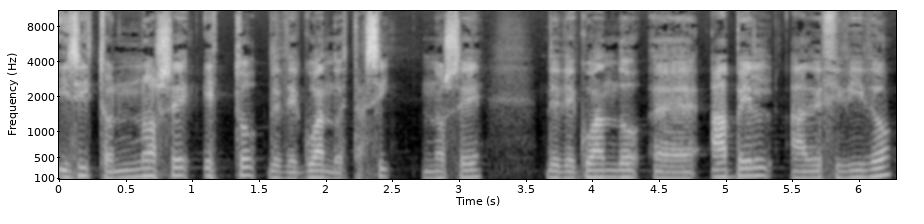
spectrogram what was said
insisto, no sé esto desde cuándo está así. No sé desde cuándo uh, Apple ha decidido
